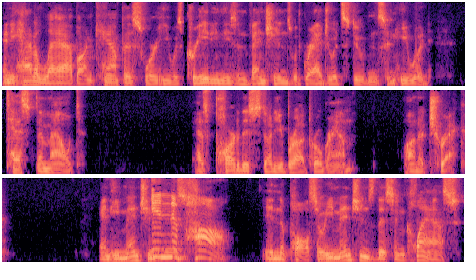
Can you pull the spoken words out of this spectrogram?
and he had a lab on campus where he was creating these inventions with graduate students and he would test them out as part of this study abroad program on a trek. And he mentioned in this, Nepal in Nepal. So he mentions this in class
